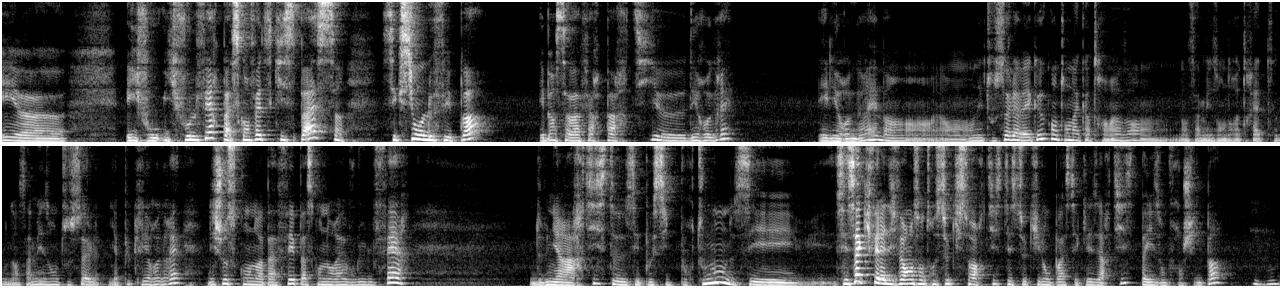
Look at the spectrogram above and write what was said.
Et, euh, et, il, faut, il faut le faire parce qu'en fait, ce qui se passe, c'est que si on ne le fait pas, eh ben, ça va faire partie euh, des regrets. Et les regrets, ben, on est tout seul avec eux quand on a 80 ans dans sa maison de retraite ou dans sa maison tout seul. Il n'y a plus que les regrets, les choses qu'on n'a pas fait parce qu'on aurait voulu le faire. Devenir artiste, c'est possible pour tout le monde. C'est ça qui fait la différence entre ceux qui sont artistes et ceux qui l'ont pas. C'est que les artistes, ben, ils ont franchi le pas. Mhm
